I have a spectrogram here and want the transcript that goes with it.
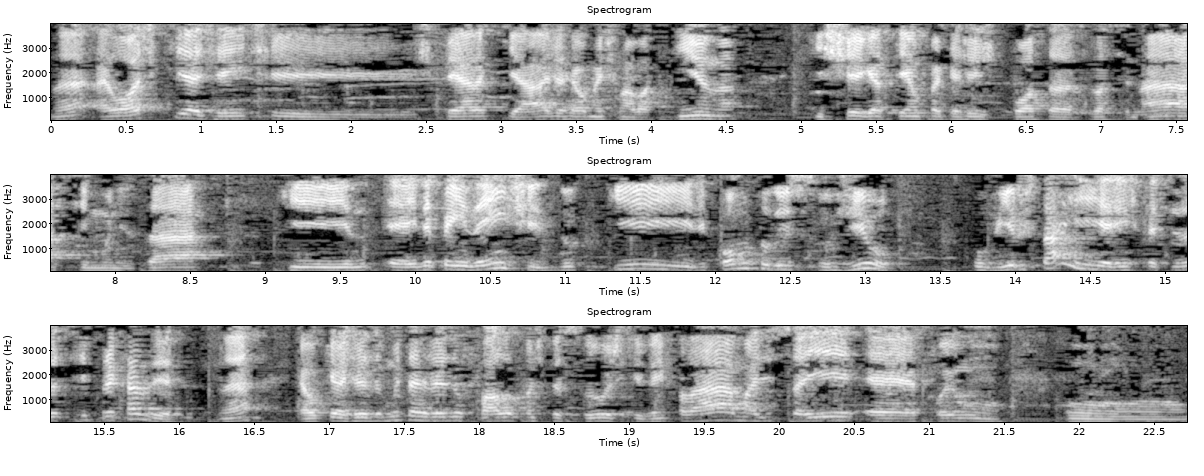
Né? É lógico que a gente espera que haja realmente uma vacina, que chegue a tempo para que a gente possa se vacinar, se imunizar, que é, independente do que, de como tudo isso surgiu, o vírus está aí, a gente precisa se precaver, né? É o que às vezes, muitas vezes eu falo com as pessoas que vêm falar, ah, mas isso aí é, foi um, um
